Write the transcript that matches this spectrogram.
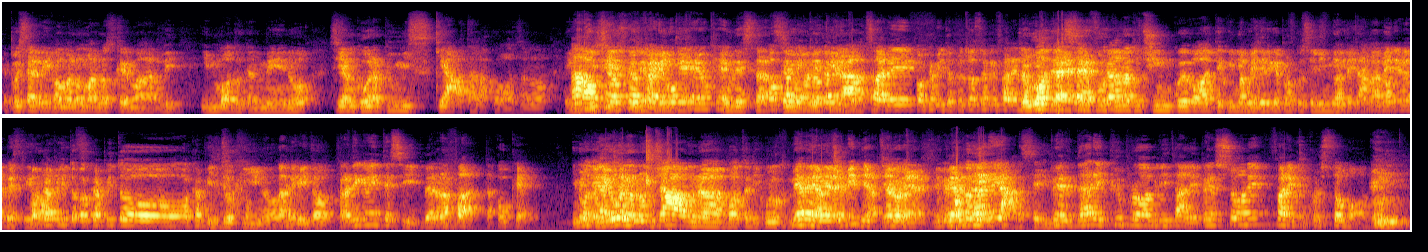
e poi si arriva mano a mano a scremarli in modo che almeno sia ancora più mischiata la cosa, no? E Ah, non ok, ci sia ok, ok, esclusivamente ok, ok. un'estrazione Ho capito, ho capito. tirata. Fare, ho capito, piuttosto che fare Cioè una uno deve essere secca- fortunato 5 volte, quindi Va vuol bene. dire che proprio se li Va bene, merita. va bene, va bene. Ho capito, ho capito, ho capito. Il giochino, Va bene. capito? Praticamente sì, verrà fatta, ok. In Mi modo che uno non ha una botta di culo Mi piace, mi piace. Allora, per, proprio dare, per dare più probabilità alle persone faremo in questo modo.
